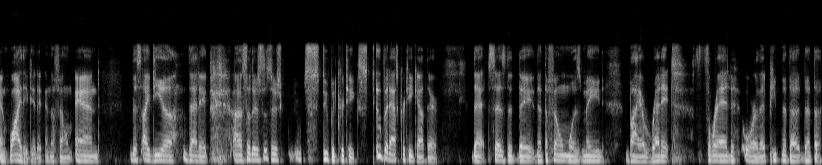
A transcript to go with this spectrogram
and why they did it in the film, and this idea that it. Uh, so there's there's stupid critique, stupid ass critique out there that says that they that the film was made by a Reddit thread or that people that the that the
